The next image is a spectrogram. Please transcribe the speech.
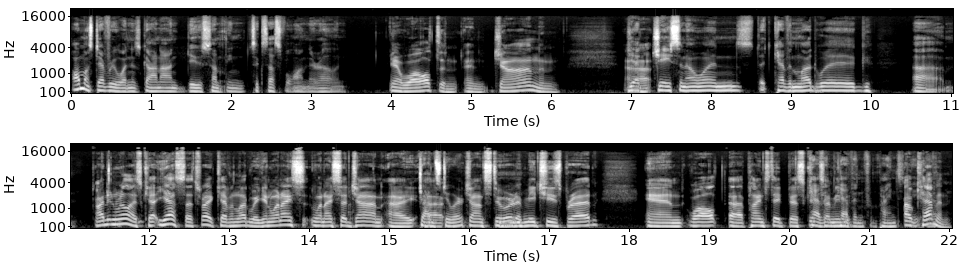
almost everyone has gone on to do something successful on their own. Yeah, Walt and, and John and Yeah, uh, Jason Owens, Kevin Ludwig. Um, I didn't realize. Ke- yes, that's right, Kevin Ludwig. And when I when I said John, I John uh, Stewart. John Stewart Mhm. at Meat Cheese Bread, and Walt uh, Pine State Biscuits. Kevin, I mean, Kevin from Pine State. oh. Kevin.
